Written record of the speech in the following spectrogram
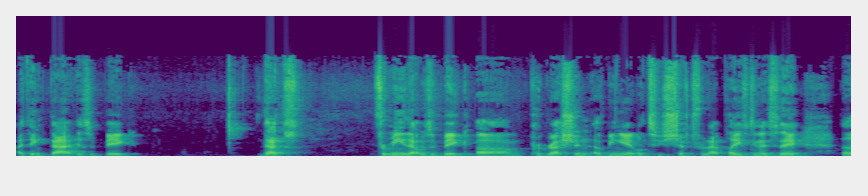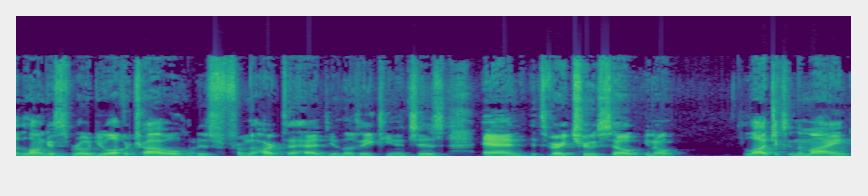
I think that is a big, that's for me, that was a big um, progression of being able to shift from that place. You know, say the longest road you'll ever travel is from the heart to the head, you know, those 18 inches. And it's very true. So, you know, logic's in the mind,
